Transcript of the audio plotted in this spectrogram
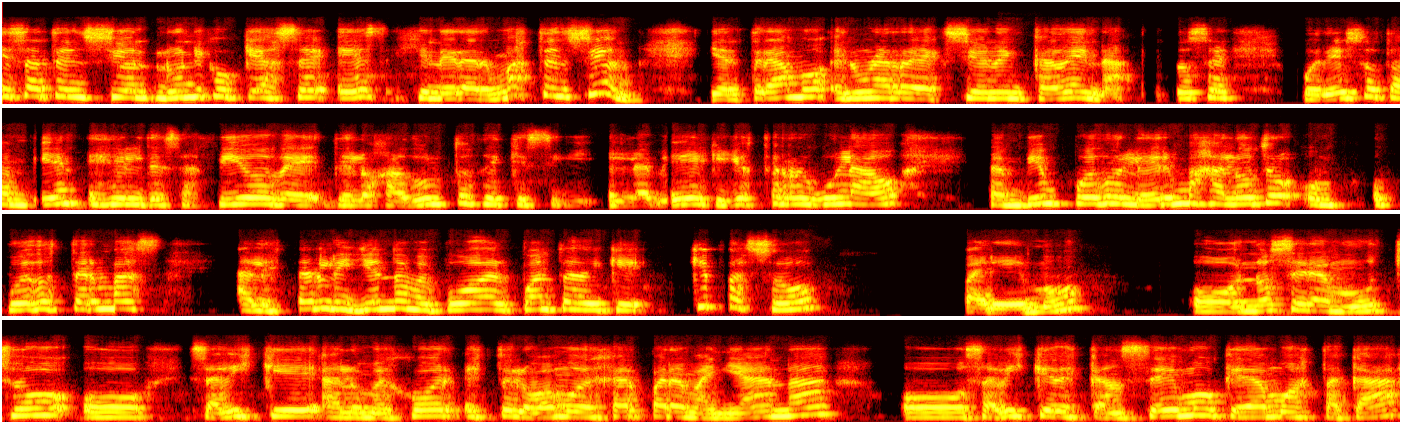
esa tensión lo único que hace es generar más tensión y entramos en una reacción en cadena. Entonces, por eso también es el desafío de, de los adultos de que si en la medida que yo esté regulado, también puedo leer más al otro o, o puedo estar más, al estar leyendo me puedo dar cuenta de que, ¿qué pasó? Paremos, o no será mucho, o sabéis que a lo mejor esto lo vamos a dejar para mañana, o sabéis que descansemos, quedamos hasta acá.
